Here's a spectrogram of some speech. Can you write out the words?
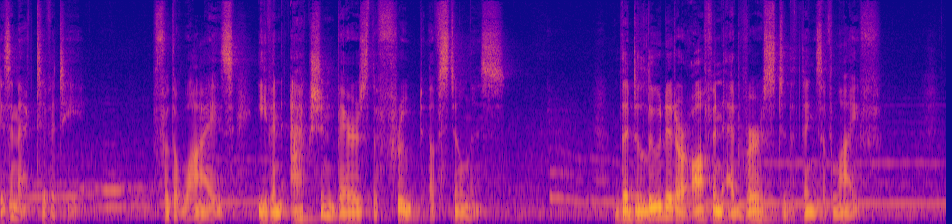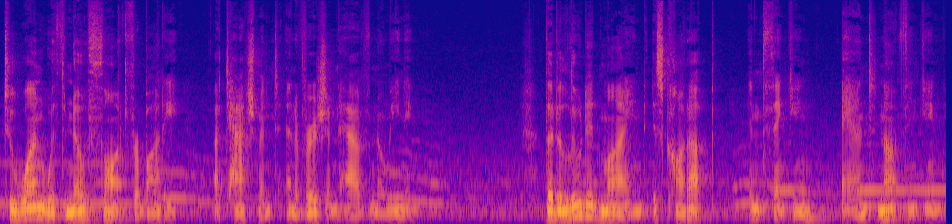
is an activity. For the wise, even action bears the fruit of stillness. The deluded are often adverse to the things of life. To one with no thought for body, attachment and aversion have no meaning. The deluded mind is caught up in thinking and not thinking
